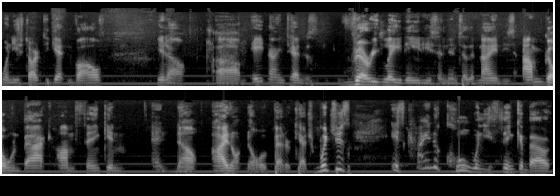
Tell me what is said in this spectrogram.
when you start to get involved. You know, um, eight, nine, ten is very late '80s and into the '90s. I'm going back. I'm thinking, and no, I don't know a better catch. Which is, it's kind of cool when you think about,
